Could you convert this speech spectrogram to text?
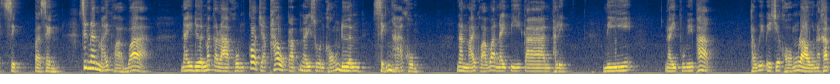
70%ซึ่งนั่นหมายความว่าในเดือนมกราคมก็จะเท่ากับในส่วนของเดือนสิงหาคม นั่นหมายความว่าในปีการผลิตนี้ ในภูมิภาคทวีปเอเชียของเรานะครับ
